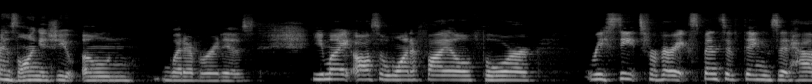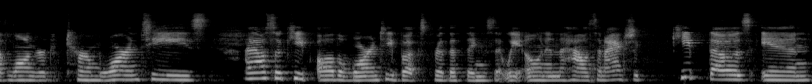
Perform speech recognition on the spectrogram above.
as long as you own whatever it is. You might also want to file for receipts for very expensive things that have longer term warranties. I also keep all the warranty books for the things that we own in the house, and I actually keep those in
